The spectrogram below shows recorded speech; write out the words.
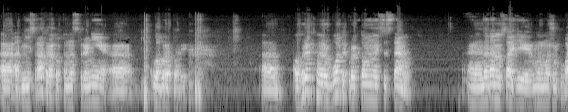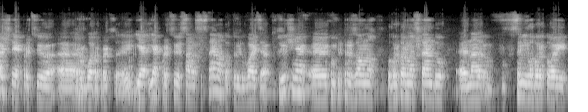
е, адміністратора, тобто на стороні е, лабораторії. Е, алгоритми роботи проєктованої системи. Е, На даному слайді ми можемо побачити, як працює е, робота е, як працює сама система, тобто відбувається включення комп'ютеризованого лабораторного стенду в самій лабораторії.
